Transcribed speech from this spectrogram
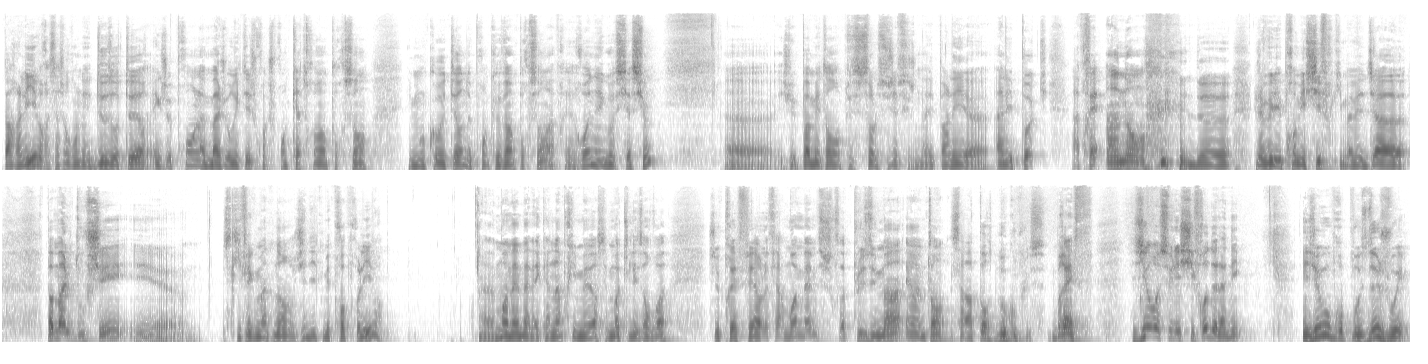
par livre, sachant qu'on est deux auteurs et que je prends la majorité, je crois que je prends 80% et mon co-auteur ne prend que 20% après renégociation. Euh, je vais pas m'étendre plus sur le sujet parce que j'en avais parlé euh, à l'époque. Après un an de, j'avais les premiers chiffres qui m'avaient déjà euh, pas mal douché et ce qui fait que maintenant j'édite mes propres livres. Euh, moi-même avec un imprimeur, c'est moi qui les envoie. Je préfère le faire moi-même, je trouve ça plus humain et en même temps ça rapporte beaucoup plus. Bref, j'ai reçu les chiffres de l'année et je vous propose de jouer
